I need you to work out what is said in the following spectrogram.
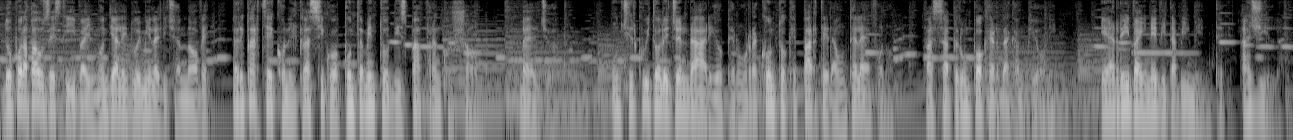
Dopo la pausa estiva, il Mondiale 2019 riparte con il classico appuntamento di Spa-Francorchamps, Belgio. Un circuito leggendario per un racconto che parte da un telefono, passa per un poker da campioni e arriva inevitabilmente a Gilles.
